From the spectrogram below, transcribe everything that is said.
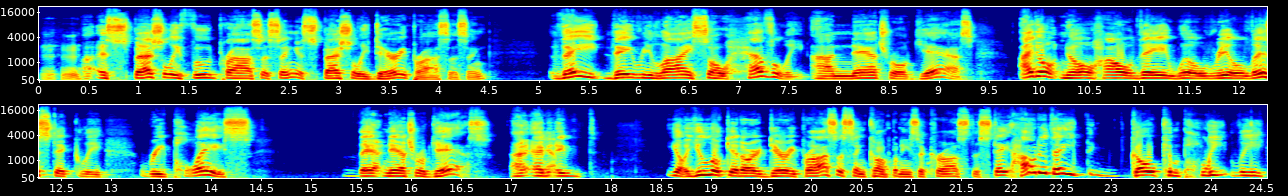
uh, especially food processing, especially dairy processing, they they rely so heavily on natural gas. I don't know how they will realistically replace that natural gas. I, I, I you know, you look at our dairy processing companies across the state. How do they go completely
